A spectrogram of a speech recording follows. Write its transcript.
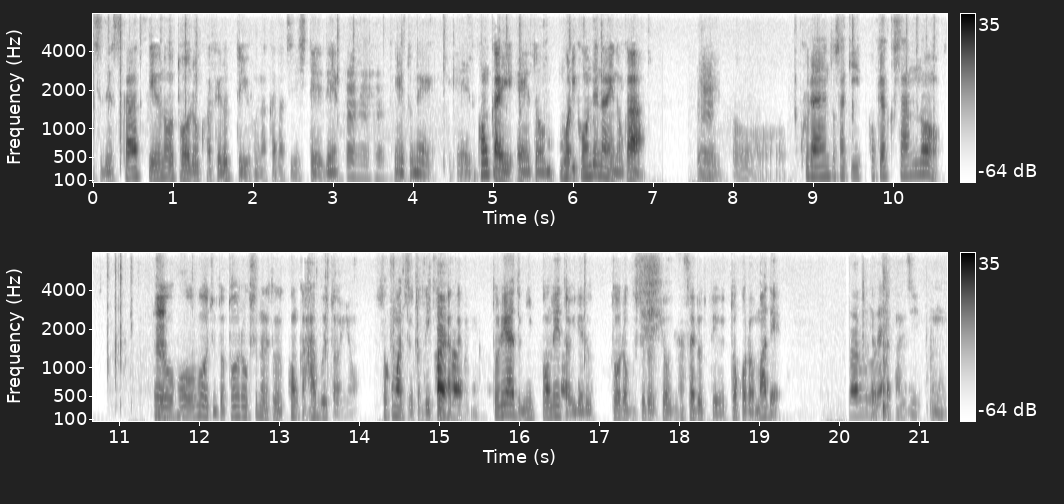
つですかっていうのを登録かけるっていうふうな形にして、で。えっ、とね、えーと今回、えーと、盛り込んでないのが、うんえーと、クライアント先、お客さんの情報をちょっと登録するんですけど、今回省いたんよ。そこまでちょっとできなかったよね、とりあえず日本データを入れる、登録する、表示させるっていうところまでやっ。た感じ。うん。ね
